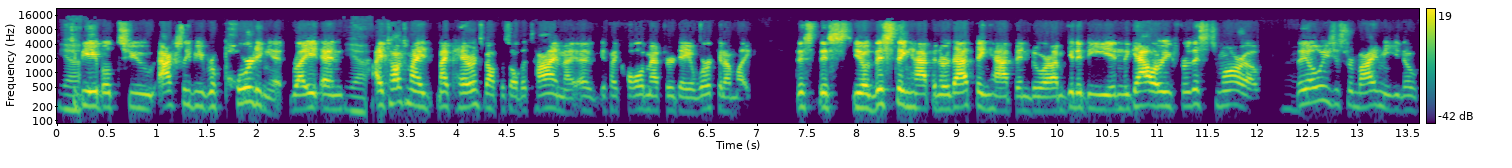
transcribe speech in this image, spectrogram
yeah. to be able to actually be reporting it, right? And yeah. I talk to my my parents about this all the time. I, I, if I call them after a day of work and I'm like, this this you know this thing happened or that thing happened or I'm going to be in the gallery for this tomorrow. Right. They always just remind me, you know,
